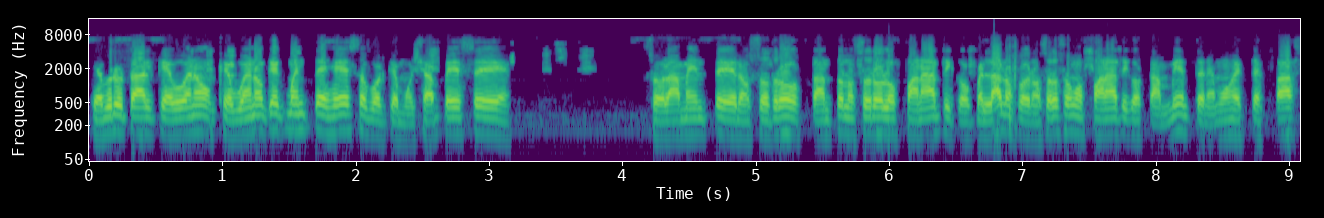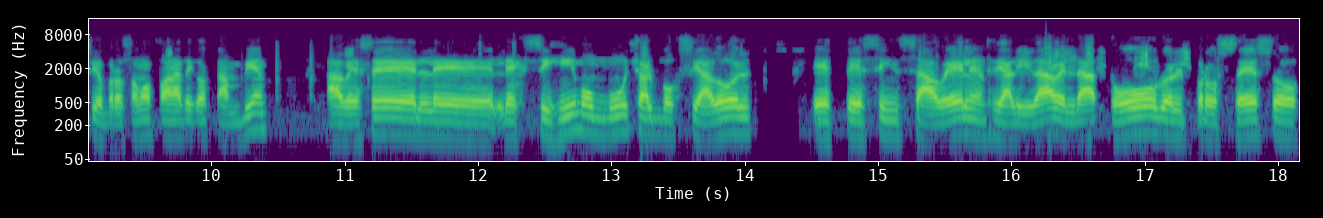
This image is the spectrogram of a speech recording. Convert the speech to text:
qué brutal, qué bueno, qué bueno que cuentes eso, porque muchas veces solamente nosotros, tanto nosotros los fanáticos, ¿verdad? Porque nosotros somos fanáticos también, tenemos este espacio, pero somos fanáticos también. A veces le, le exigimos mucho al boxeador este, sin saber en realidad, ¿verdad? Todo el proceso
